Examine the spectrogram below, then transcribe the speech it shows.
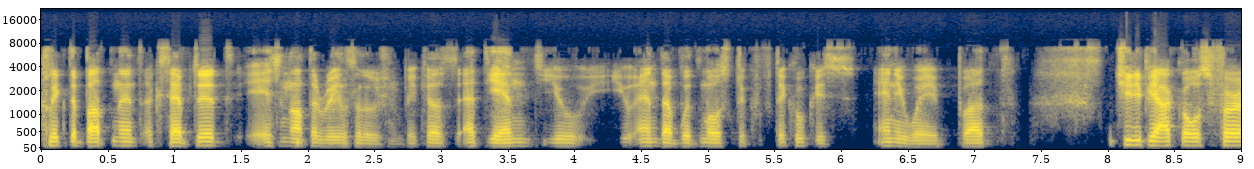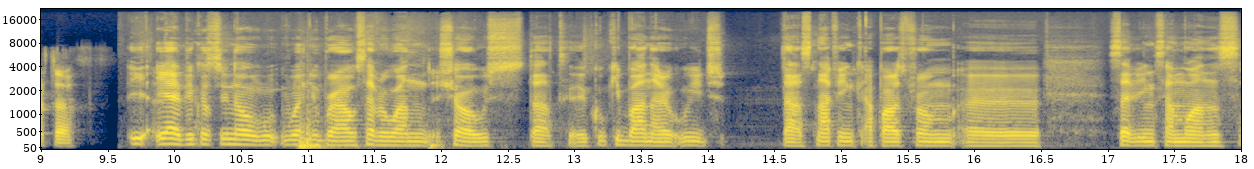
click the button and accept it is not the real solution because at the end you you end up with most of the cookies anyway but GDPR goes further. Yeah, because you know when you browse, everyone shows that uh, cookie banner, which does nothing apart from uh, saving someone's,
